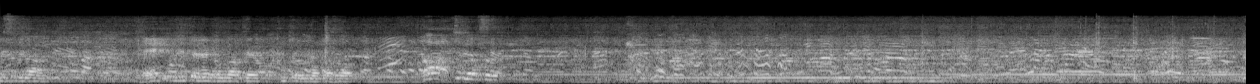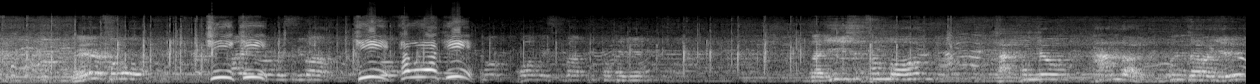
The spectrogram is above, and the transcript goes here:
같습니다. 애기 때문에 그런 것 같아요. 한쪽을 못 봐서. 아, 틀렸어요. 네, 성공. 기, 기, 하고 있습니다. 기, 상우야, 기! 있습니다. 피터팬님. 자, 23번 작품명 한달 문자라길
